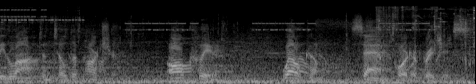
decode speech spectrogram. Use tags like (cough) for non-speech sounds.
be locked until departure. All clear. Welcome, Sam Porter Bridges.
